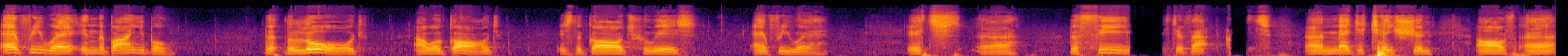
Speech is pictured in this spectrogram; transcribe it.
everywhere in the Bible that the Lord, our God, is the God who is everywhere. It's uh, the theme of that great uh, meditation of uh,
